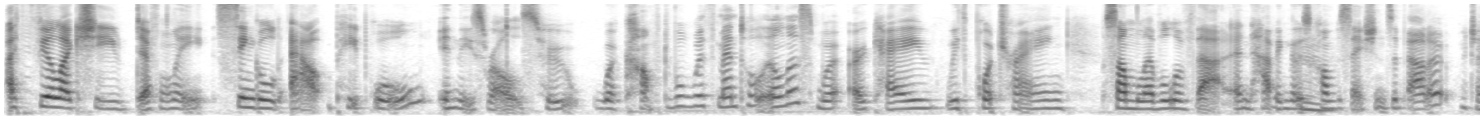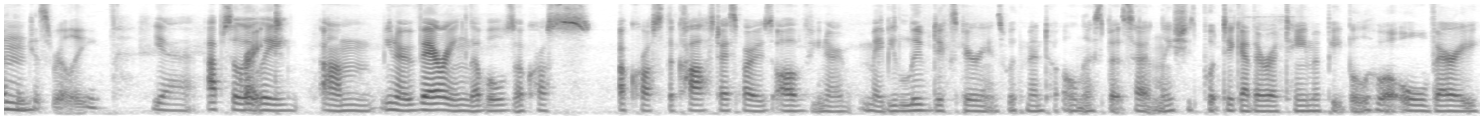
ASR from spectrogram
I feel like she definitely singled out people in these roles who were comfortable with mental illness, were okay with portraying some level of that and having those hmm. conversations about it, which I think hmm. is really Yeah, absolutely. Um, you know, varying levels across across the cast, I suppose, of you know maybe lived experience with mental illness, but certainly she's put together a team of people who are all very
